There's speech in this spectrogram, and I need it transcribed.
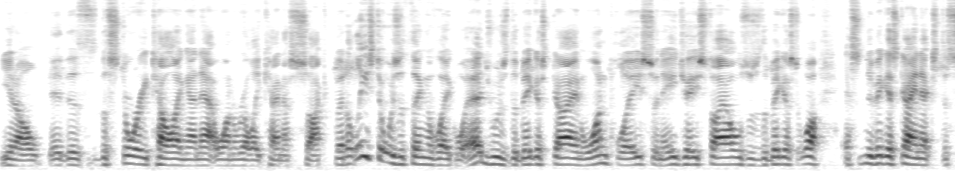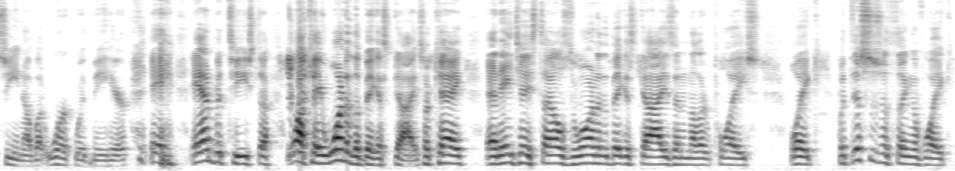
you know, the storytelling on that one really kind of sucked. But at least it was a thing of like, well, Edge was the biggest guy in one place, and AJ Styles was the biggest. Well, the biggest guy next to Cena, but work with me here. And Batista, well, okay, one of the biggest guys, okay, and AJ Styles is one of the biggest guys in another place. Like, but this is a thing of like,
